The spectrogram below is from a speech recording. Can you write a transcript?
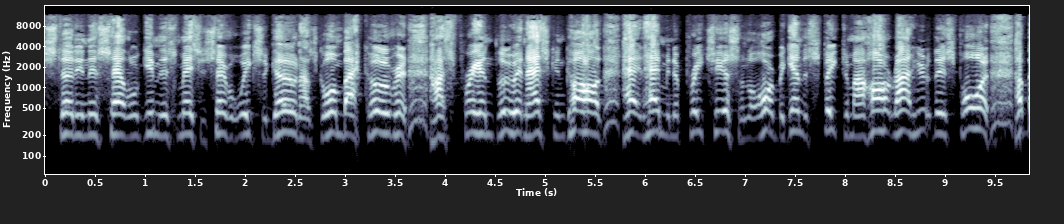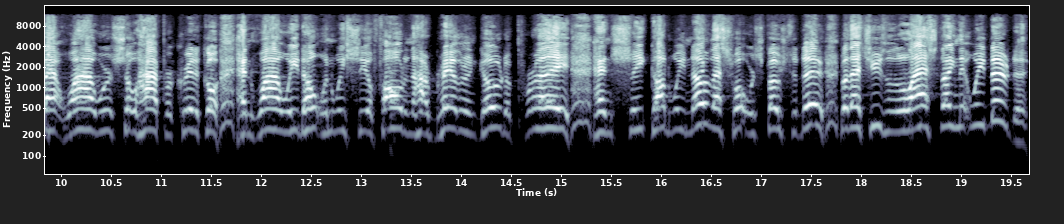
studying this, The Lord gave me this message several weeks ago and I was going back over it. I was praying through it and asking God had, had me to preach this and the Lord began to speak to my heart right here at this point about why we're so hypercritical and why we don't, when we see a fault in our brethren, go to pray and seek God. We know that's what we're supposed to do, but that's usually the last thing that we do do.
